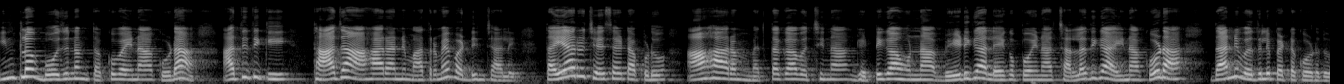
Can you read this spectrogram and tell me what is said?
ఇంట్లో భోజనం తక్కువైనా కూడా అతిథికి తాజా ఆహారాన్ని మాత్రమే వడ్డించాలి. తయారు చేసేటప్పుడు ఆహారం మెత్తగా వచ్చినా గట్టిగా ఉన్నా వేడిగా లేకపోయినా చల్లదిగా అయినా కూడా దాన్ని వదిలిపెట్టకూడదు.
